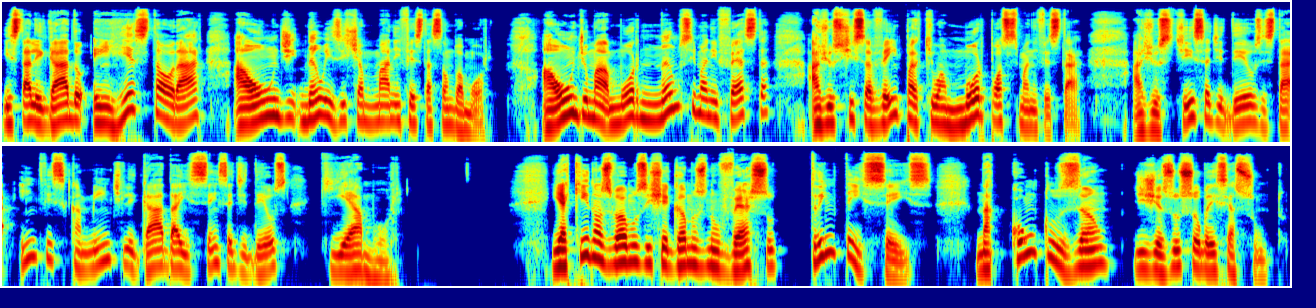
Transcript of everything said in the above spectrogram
está ligado em restaurar aonde não existe a manifestação do amor. Aonde o amor não se manifesta, a justiça vem para que o amor possa se manifestar. A justiça de Deus está intrinsecamente ligada à essência de Deus, que é amor. E aqui nós vamos e chegamos no verso 36, na conclusão de Jesus sobre esse assunto.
